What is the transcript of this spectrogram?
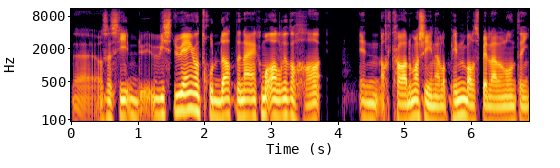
Hva skal jeg si Hvis du en gang trodde at nei, jeg kommer aldri til å ha en arkademaskin eller pinballspill eller noen ting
